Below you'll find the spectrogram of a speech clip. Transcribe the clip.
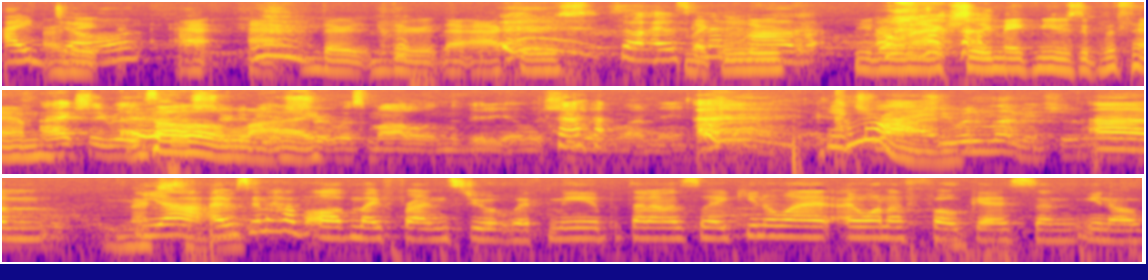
I are don't. they a- a- they're, they're they're actors so I was like going Luke? to have. You don't actually make music with them. I actually really It's pushed all her a to be a shirtless model in the video, but she wouldn't let me. He Come tried. on. She wouldn't let me. She wouldn't Um, Next yeah, time. I was gonna have all of my friends do it with me, but then I was like, you know what? I want to focus, and you know,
